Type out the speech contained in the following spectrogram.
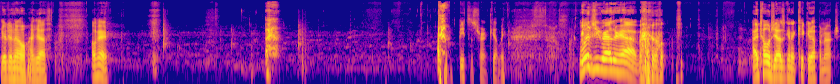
Good to know, I guess. Okay. Pizza's trying to kill me. Would you rather have? I told you I was gonna kick it up a notch.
